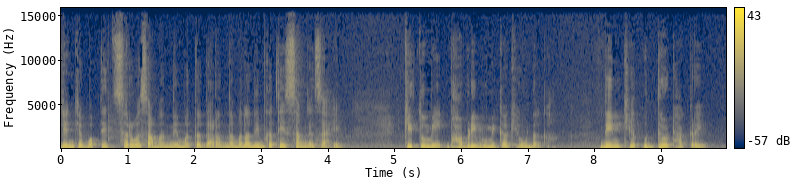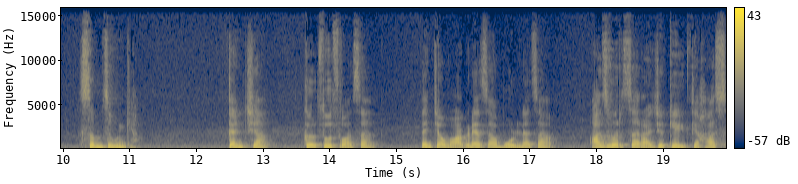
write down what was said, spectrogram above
ज्यांच्या बाबतीत सर्वसामान्य मतदारांना मला नेमकं तेच सांगायचं आहे की तुम्ही भाबडी भूमिका घेऊ नका. नेमके उद्धव ठाकरे समजवून घ्या. त्यांच्या कर्तृत्वाचा त्यांच्या वागण्याचा बोलण्याचा आजवरचा राजकीय इतिहास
